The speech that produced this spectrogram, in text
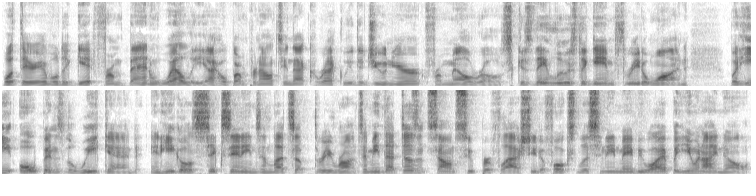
what they're able to get from Ben Welly. I hope I'm pronouncing that correctly, the junior from Melrose, because they lose the game three to one but he opens the weekend and he goes six innings and lets up three runs. I mean, that doesn't sound super flashy to folks listening, maybe, Wyatt, but you and I know.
